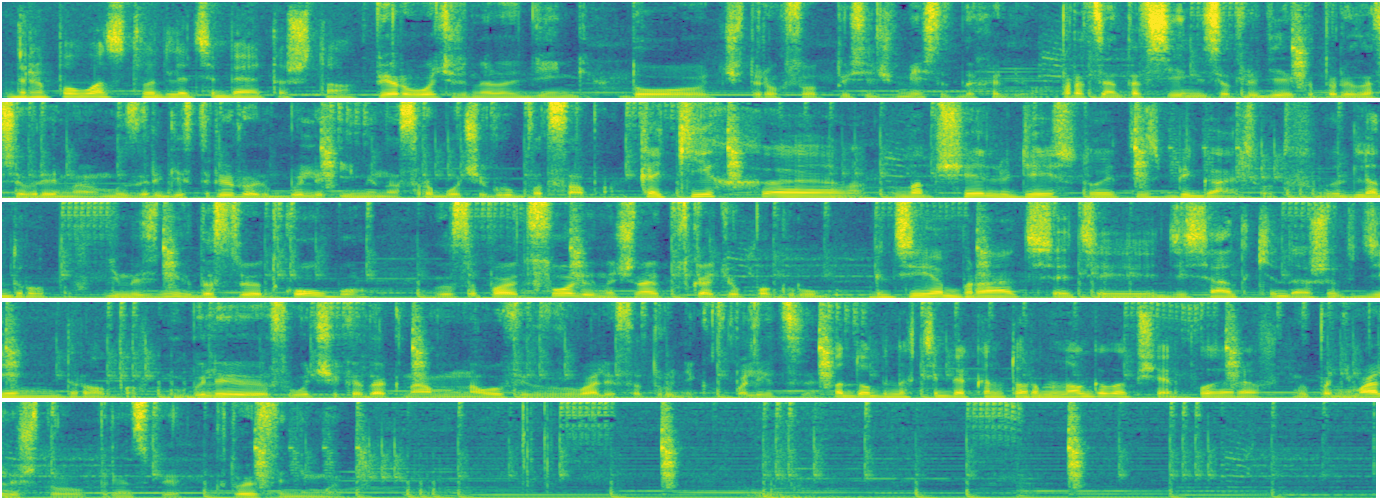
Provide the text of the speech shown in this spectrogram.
Дроповодство для тебя это что? В первую очередь, наверное, деньги. До 400 тысяч в месяц доходило. Процентов 70 людей, которые за все время мы зарегистрировали, были именно с рабочих групп WhatsApp. Каких э, вообще людей стоит избегать вот, для дропов? Один из них достает колбу, засыпает соль и начинает пускать его по кругу. Где брать эти десятки даже в день дропов? Были случаи, когда к нам на офис вызывали сотрудников полиции. Подобных тебе контор много вообще по РФ? Мы понимали, что, в принципе, кто если не мы.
